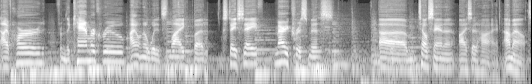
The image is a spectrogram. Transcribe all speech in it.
I've heard from the camera crew. I don't know what it's like, but stay safe. Merry Christmas. Um, tell Santa I said hi. I'm out.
